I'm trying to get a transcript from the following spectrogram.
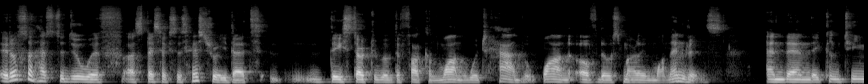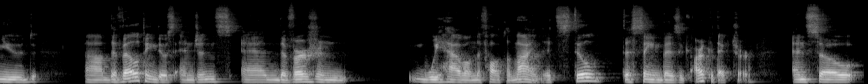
it also has to do with uh, SpaceX's history that they started with the Falcon 1, which had one of those Merlin 1 engines. And then they continued uh, developing those engines, and the version we have on the Falcon 9, it's still the same basic architecture. And so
